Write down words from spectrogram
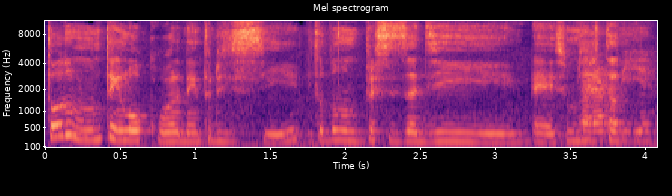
todo mundo tem loucura dentro de si. Todo mundo precisa de é, terapia.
